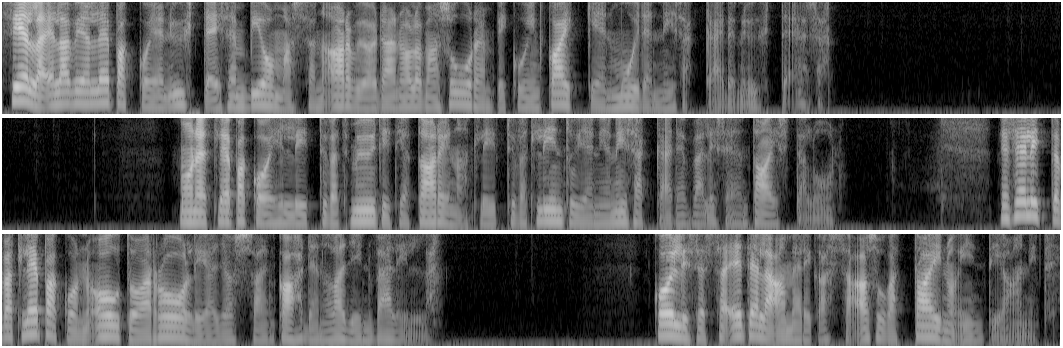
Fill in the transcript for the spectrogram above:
Siellä elävien lepakkojen yhteisen biomassan arvioidaan olevan suurempi kuin kaikkien muiden nisäkkäiden yhteensä. Monet lepakoihin liittyvät myytit ja tarinat liittyvät lintujen ja nisäkkäiden väliseen taisteluun. Ne selittävät lepakon outoa roolia jossain kahden lajin välillä. Koillisessa Etelä-Amerikassa asuvat tainointiaanit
